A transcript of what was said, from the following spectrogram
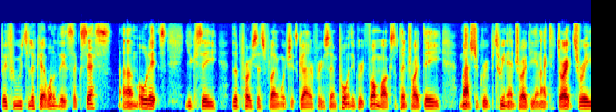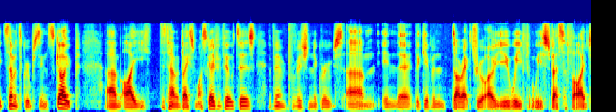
But if we were to look at one of the success um, audits, you can see the process flow in which it's going through. So importing the group from Microsoft Entra ID, match the group between Entra ID and Active Directory, some of the groups in scope, um, i.e. determined based on my scoping filters, and then provision the groups um, in the, the given directory or OU we've, we've specified.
